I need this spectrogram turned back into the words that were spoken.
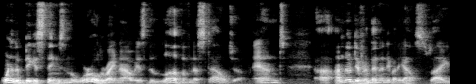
one of the biggest things in the world right now is the love of nostalgia, and uh, I'm no different than anybody else. I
